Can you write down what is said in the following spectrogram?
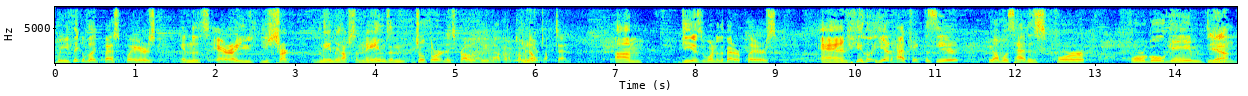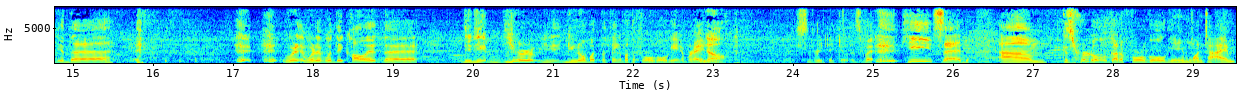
when you think of like best players in this era, you you start naming off some names, and Joe Thornton is probably not going to come No. in your top ten. Um, he is one of the better players, and he he had a hat trick this year. He almost had his four four goal game. Yeah. the what what would they call it? The did you you heard you, you know about the thing about the four goal game, right? No. It's ridiculous. But he said um, because Hertl got a four goal game one time,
